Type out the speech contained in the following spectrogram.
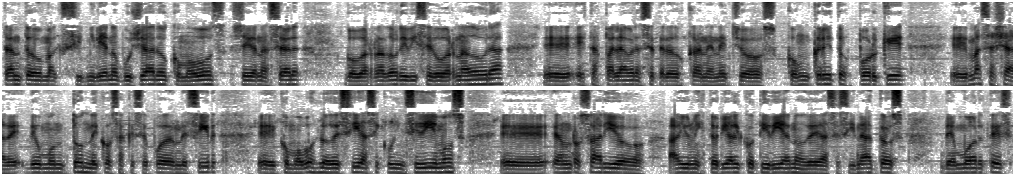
tanto Maximiliano Puyaro como vos llegan a ser gobernador y vicegobernadora, eh, estas palabras se traduzcan en hechos concretos porque eh, más allá de, un montón de cosas que se pueden decir, eh, como vos lo decías y coincidimos, eh, en Rosario hay un historial cotidiano de asesinatos, de muertes,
